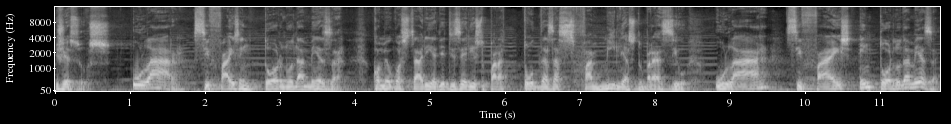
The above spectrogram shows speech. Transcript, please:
Jesus. O lar se faz em torno da mesa. Como eu gostaria de dizer isso para todas as famílias do Brasil. O lar se faz em torno da mesa.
